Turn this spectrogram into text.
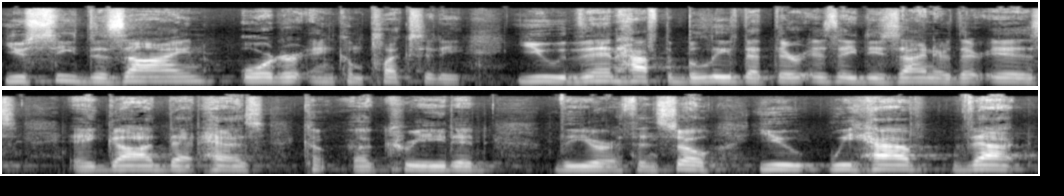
you see design, order, and complexity. You then have to believe that there is a designer, there is a God that has uh, created the earth. And so you, we have that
